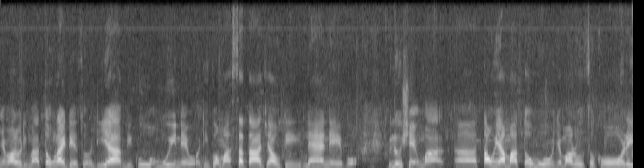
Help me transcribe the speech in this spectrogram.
ညီမတို့ဒီမှာတုံးလိုက်တယ်ဆိုရင်ဒီကမီကိုအငွေးနဲ့ပေါ့ဒီပေါ်မှာဆက်သားကြောက်တွေလမ်းနေပေါ့ပြီးလို့ရှိရင်ဥမာအာတောင်ရမှာတုံးဖို့ညီမတို့သကောတွေ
